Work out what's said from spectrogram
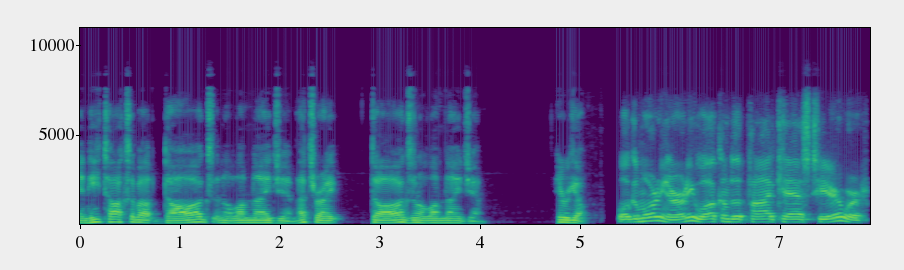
and he talks about dogs and alumni gym. That's right, dogs and alumni gym. Here we go. Well, good morning, Ernie. Welcome to the podcast here. We're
